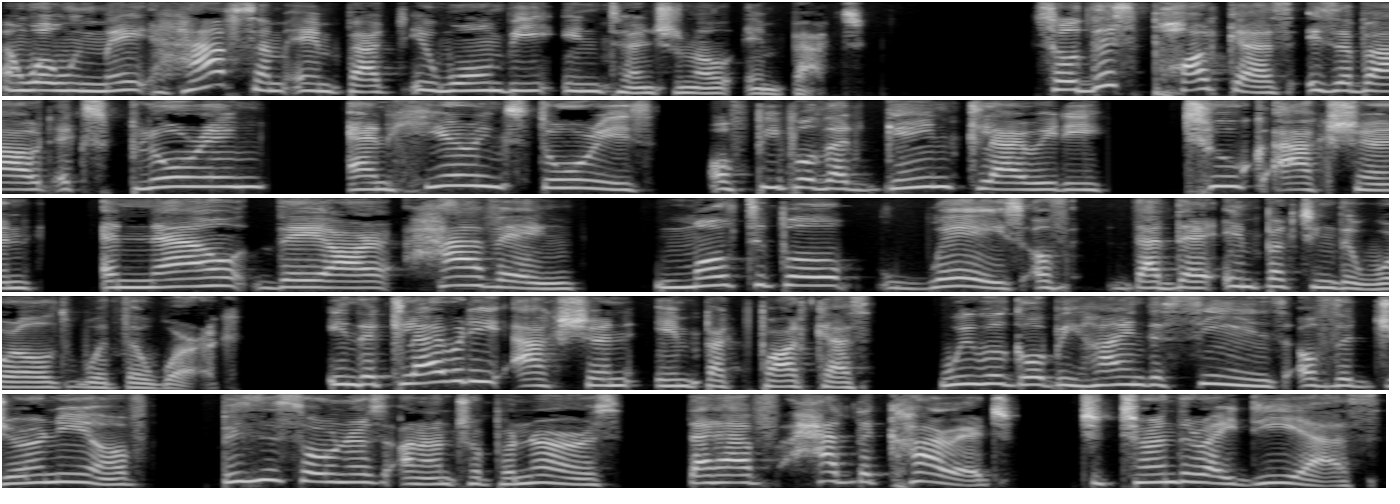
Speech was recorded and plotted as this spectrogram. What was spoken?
And while we may have some impact, it won't be intentional impact. So this podcast is about exploring and hearing stories of people that gained clarity, took action, and now they are having multiple ways of that they're impacting the world with the work. In the Clarity Action Impact podcast, we will go behind the scenes of the journey of business owners and entrepreneurs that have had the courage to turn their ideas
